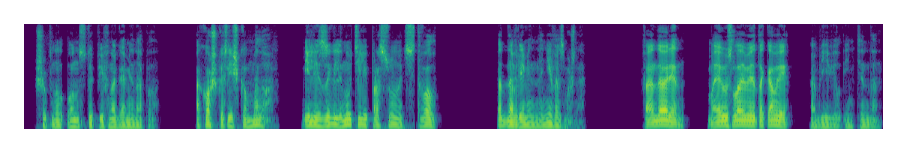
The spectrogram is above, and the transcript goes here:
— шепнул он, ступив ногами на пол. «Окошко слишком мало. Или заглянуть, или просунуть ствол. Одновременно невозможно». «Фандорин, мои условия таковы», — объявил интендант.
